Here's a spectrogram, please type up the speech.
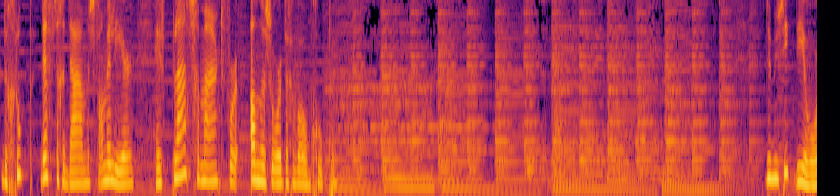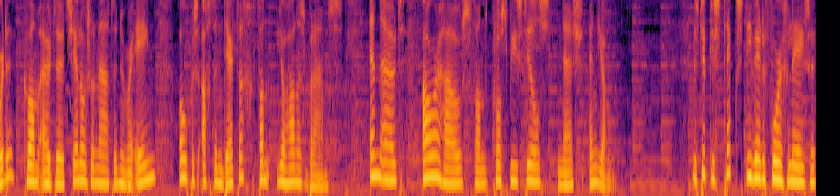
De groep deftige dames van Weleer heeft plaatsgemaakt voor andersoortige woongroepen. De muziek die je hoorde kwam uit de cello sonate nummer 1, opus 38 van Johannes Brahms en uit Our House van Crosby, Stills, Nash Young. De stukjes tekst die werden voorgelezen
